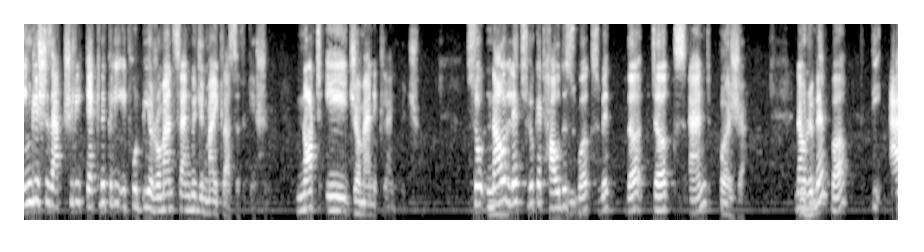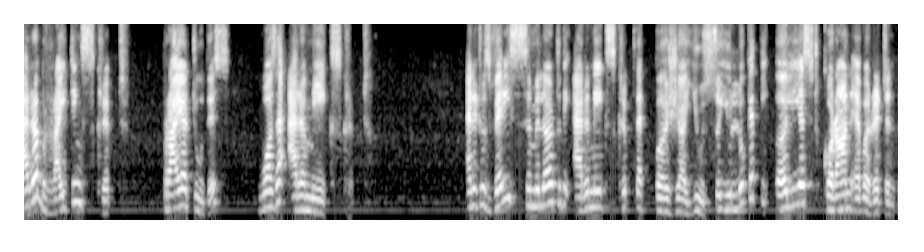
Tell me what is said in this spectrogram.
English is actually technically, it would be a Romance language in my classification, not a Germanic language. So, now hmm. let's look at how this works with the Turks and Persia. Now, mm-hmm. remember, the Arab writing script prior to this was an Aramaic script. And it was very similar to the Aramaic script that Persia used. So you look at the earliest Quran ever written,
